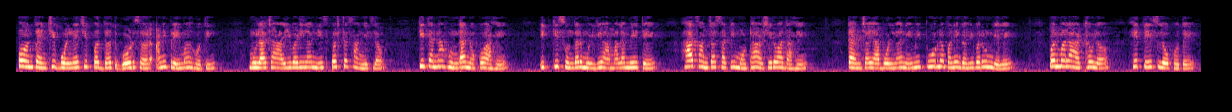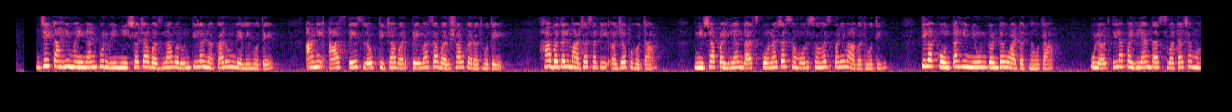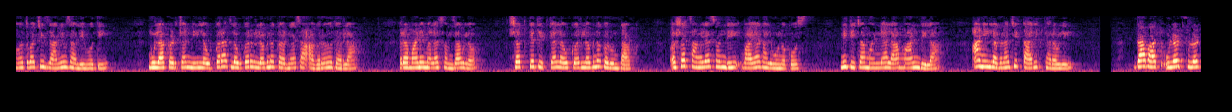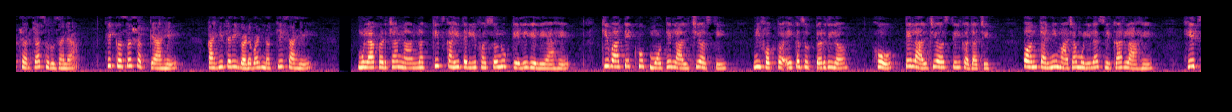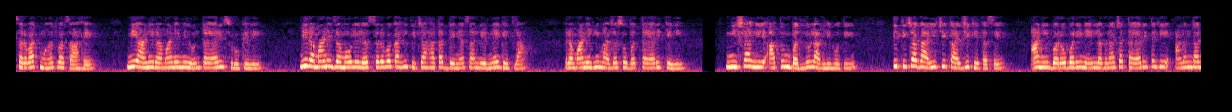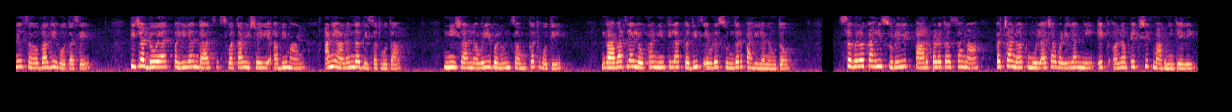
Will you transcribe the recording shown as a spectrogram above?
पण त्यांची बोलण्याची पद्धत गोडसर आणि प्रेमळ होती. मुलाच्या आई वडिलांनी स्पष्ट सांगितलं की त्यांना हुंडा नको आहे. इतकी सुंदर मुलगी आम्हाला मिळते. हाच आमच्यासाठी मोठा आशीर्वाद आहे. त्यांच्या या बोलण्याने मी पूर्णपणे गहिवरून गेले. पण मला आठवलं हे तेच लोक होते जे काही महिन्यांपूर्वी निशाच्या वजनावरून तिला नकारून गेले होते. आणि आज तेच लोक तिच्यावर प्रेमाचा वर्षाव करत होते. हा बदल माझ्यासाठी अजब होता. निशा पहिल्यांदाच कोणाच्या समोर सहजपणे वागत होती. तिला कोणताही न्यूनगंड वाटत नव्हता. उलट तिला पहिल्यांदाच स्वतःच्या महत्वाची जाणीव झाली होती. मुलाकडच्यांनी लवकरात लवकर लग्न करण्याचा आग्रह धरला. रमाने मला समजावलं शक्य तितक्या लवकर लग्न करून टाक. अशा चांगल्या संधी वाया घालवू नकोस. मी तिच्या म्हणण्याला मान दिला आणि लग्नाची तारीख ठरवली. गावात उलटसुलट चर्चा सुरू झाल्या. हे कसं शक्य आहे? काहीतरी गडबड नक्कीच आहे. मुलाकडच्यांना नक्कीच काहीतरी फसवणूक केली गेली आहे किंवा ते खूप मोठे लालची असतील. मी फक्त एकच उत्तर दिलं हो ते लालची असतील कदाचित पण त्यांनी माझ्या मुलीला स्वीकारलं आहे. हेच सर्वात महत्वाचं आहे. मी आणि रमाने मिळून तयारी सुरू केली. मी रमाने जमवलेलं सर्व काही तिच्या हातात देण्याचा निर्णय घेतला. रमानेही माझ्यासोबत तयारी केली. निशा ही आतून बदलू लागली होती. ती तिच्या गायीची काळजी घेत असे आणि बरोबरीने लग्नाच्या तयारीतही आनंदाने सहभागी होत असे. तिच्या डोळ्यात पहिल्यांदाच स्वतःविषयी अभिमान आणि आनंद दिसत होता. निशा नवरी बनून चमकत होती. गावातल्या लोकांनी तिला कधीच एवढं सुंदर पाहिलं नव्हतं. सगळं काही सुरळीत पार पडत असताना अचानक मुलाच्या वडिलांनी एक अनपेक्षित मागणी केली.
